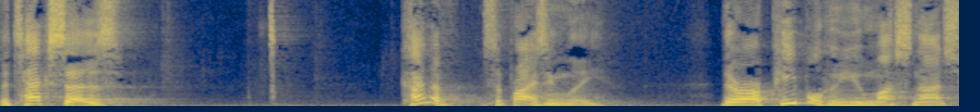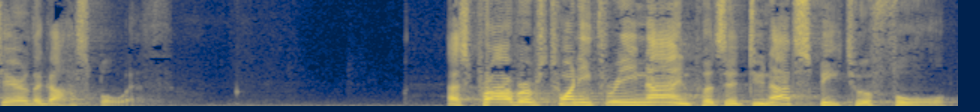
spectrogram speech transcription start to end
The text says, kind of surprisingly, there are people who you must not share the gospel with. As Proverbs 23 9 puts it, do not speak to a fool,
